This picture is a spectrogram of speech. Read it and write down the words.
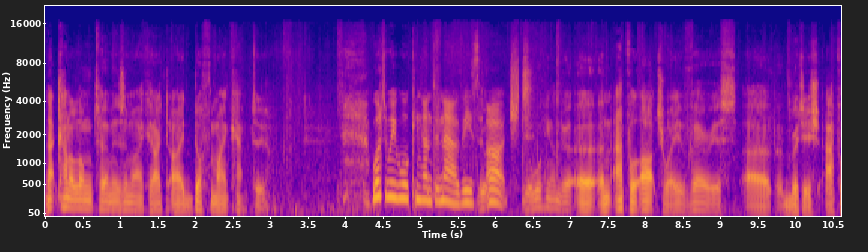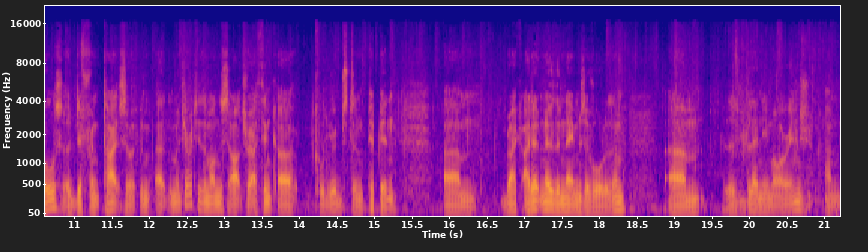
That kind of long termism I, I, I doff my cap to. What are we walking under now? These you're, arched. You're walking under uh, an apple archway of various uh, British apples of different types. Uh, the majority of them on this archway, I think, are called Ribston Pippin. Um, but I, don't know the names of all of them. Um, there's Blenheim Orange. and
